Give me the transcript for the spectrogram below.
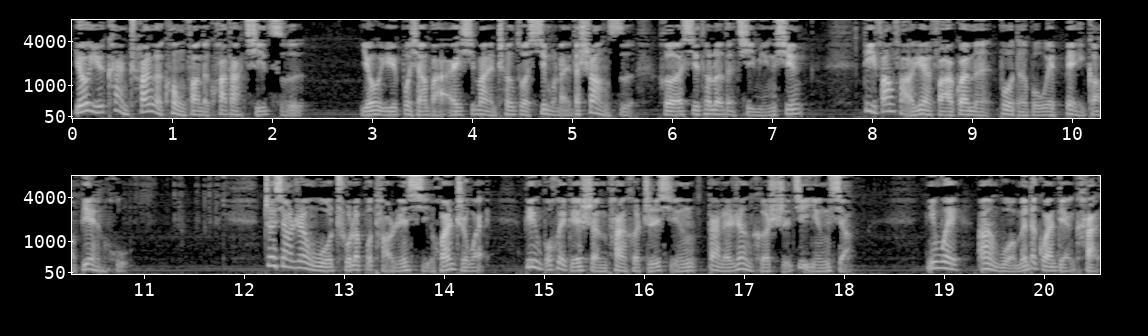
由于看穿了控方的夸大其词，由于不想把艾希曼称作希姆莱的上司和希特勒的启明星。地方法院法官们不得不为被告辩护。这项任务除了不讨人喜欢之外，并不会给审判和执行带来任何实际影响，因为按我们的观点看，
